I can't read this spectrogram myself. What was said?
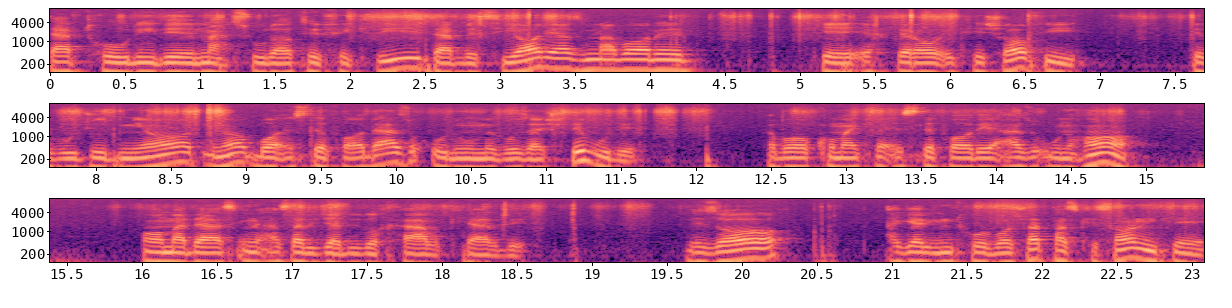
در تولید محصولات فکری در بسیاری از موارد که اختراع اکتشافی به وجود میاد اینا با استفاده از علوم گذشته بوده و با کمک و استفاده از اونها آمده است این اثر جدید رو خلق کرده. لذا اگر این طور باشد پس کسانی که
